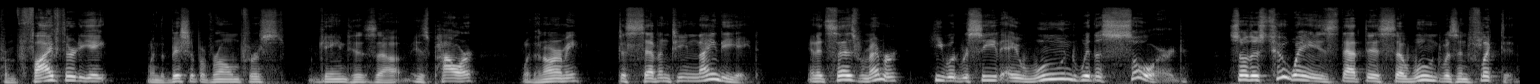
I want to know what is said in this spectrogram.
from 538, when the Bishop of Rome first gained his, uh, his power with an army, to 1798. And it says, remember, he would receive a wound with a sword. So there's two ways that this uh, wound was inflicted.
